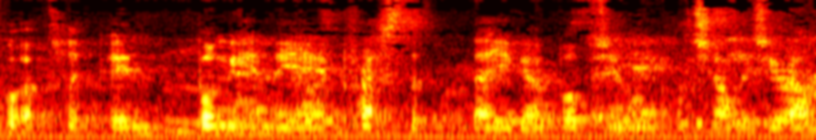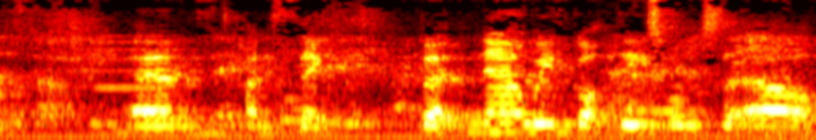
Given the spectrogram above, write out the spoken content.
put a clip in, bung it in the ear, press the, there you go, Bob's your uncle, Charlie's your aunt, um, kind of thing. But now we've got these ones that are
